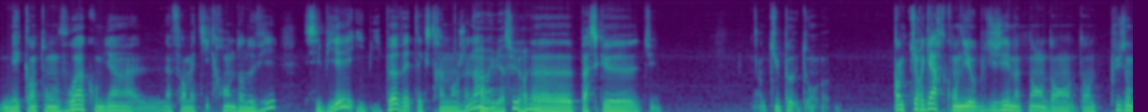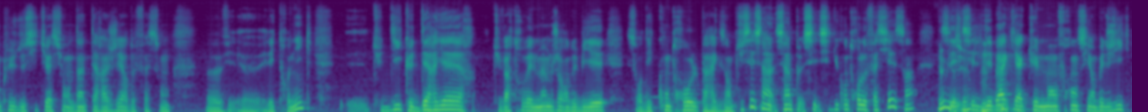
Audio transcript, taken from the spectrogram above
mais quand on voit combien l'informatique rentre dans nos vies, ces biais, ils, peuvent être extrêmement gênants. Ah oui, bien sûr. Euh, parce que tu, tu peux, quand tu regardes qu'on est obligé maintenant dans, dans, de plus en plus de situations d'interagir de façon euh, euh, électronique, tu te dis que derrière tu vas retrouver le même genre de biais sur des contrôles, par exemple. Tu sais, c'est un, peu, c'est du contrôle au faciès. Hein. c'est le débat qui est actuellement en France et en Belgique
